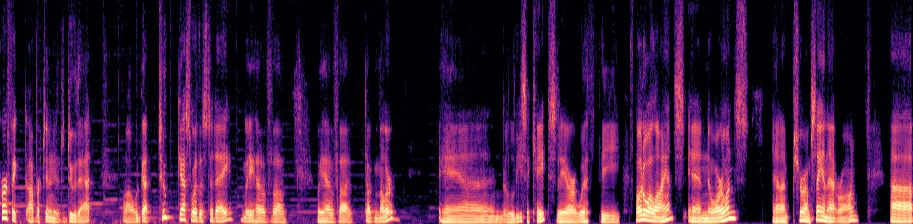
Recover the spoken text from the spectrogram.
perfect opportunity to do that. Uh, we've got two guests with us today. We have uh, we have uh, Doug Miller and Lisa Cates. They are with the Photo Alliance in New Orleans, and I'm sure I'm saying that wrong. Uh,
